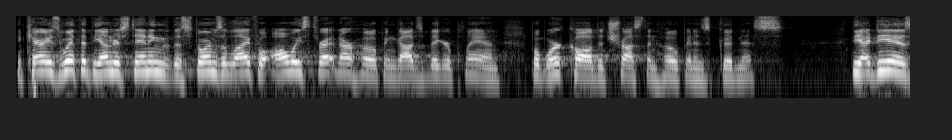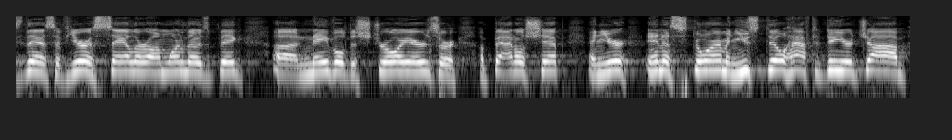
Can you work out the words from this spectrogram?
It carries with it the understanding that the storms of life will always threaten our hope in God's bigger plan, but we're called to trust and hope in His goodness. The idea is this if you're a sailor on one of those big uh, naval destroyers or a battleship and you're in a storm and you still have to do your job,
